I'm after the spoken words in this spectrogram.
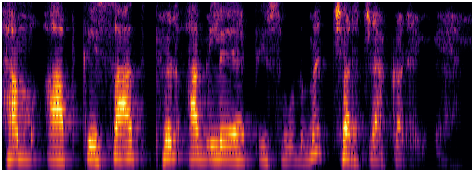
हम आपके साथ फिर अगले एपिसोड में चर्चा करेंगे।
